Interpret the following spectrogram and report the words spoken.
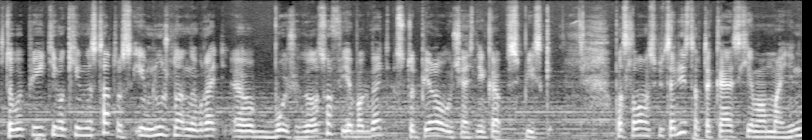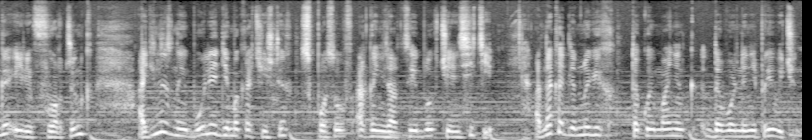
Чтобы перейти в активный статус, им нужно набрать э, больше голосов и обогнать 101 участника в списке. По словам специалистов, такая схема майнинга или форджинг – один из наиболее демократичных способов организации блокчейн-сети. Однако для многих такой майнинг довольно непривычен,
